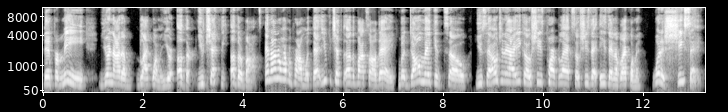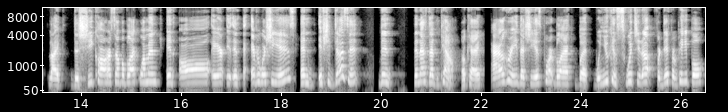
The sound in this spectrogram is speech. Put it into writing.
then for me, you're not a black woman. You're other. You check the other box. And I don't have a problem with that. You can check the other box all day, but don't make it so you say, oh, Jhené Aiko, she's part black, so she's that he's dating a black woman what does she say? Like, does she call herself a black woman in all air, in, in, everywhere she is? And if she doesn't, then then that doesn't count. Okay. I agree that she is part black, but when you can switch it up for different people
